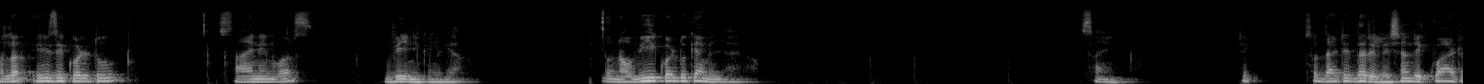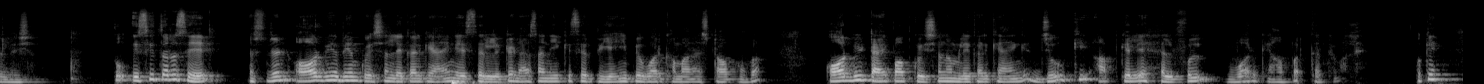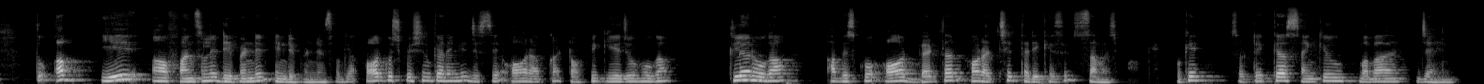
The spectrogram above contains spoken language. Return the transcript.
मतलब is equal to sine inverse v निकल गया। तो नाउ वी इक्वल टू क्या मिल जाएगा? साइन ठीक। So that is the relation required relation तो इसी तरह से स्टूडेंट और भी अभी हम क्वेश्चन लेकर के आएँगे। इससे रिलेटेड ऐसा नहीं कि सिर्फ़ यहीं पे वर्क हमारा स्टॉप होगा। और भी टाइप ऑफ़ क्वेश्चन हम लेकर के आएँगे, जो कि आपके लिए हेल्पफुल वर्क यहाँ पर करने वाले हैं। ओके तो अब ये फंक्शनली डिपेंडेंट इंडिपेंडेंस हो गया। और कुछ क्वेश्चन करेंगे जिससे और आपका टॉपिक ये जो होगा क्लियर होगा। आप इसको और बेहतर और अच्छे तरीके से समझ पाओगे। Okay so take care thank you bye जय हिंद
